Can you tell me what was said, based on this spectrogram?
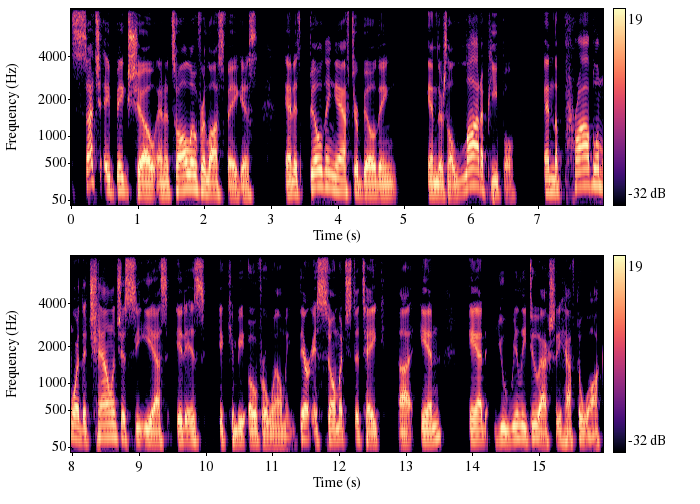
such a big show and it's all over Las Vegas and it's building after building, and there's a lot of people. And the problem or the challenge of CES, it is it can be overwhelming. There is so much to take uh, in. And you really do actually have to walk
